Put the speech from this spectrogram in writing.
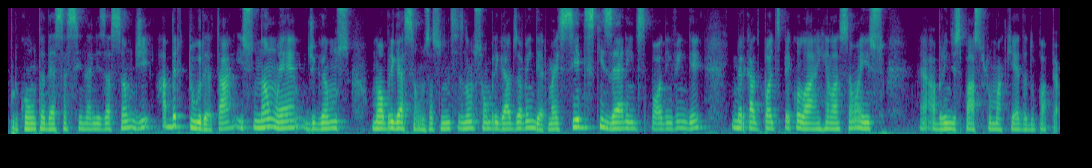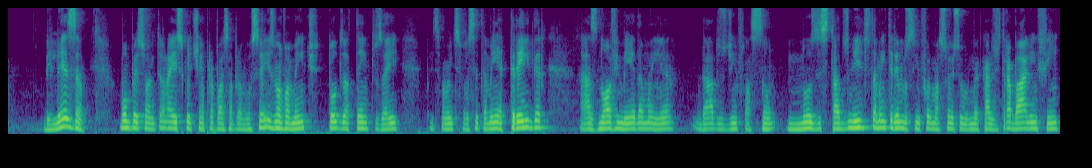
por conta dessa sinalização de abertura, tá? Isso não é, digamos, uma obrigação. Os acionistas não são obrigados a vender, mas se eles quiserem, eles podem vender. O mercado pode especular em relação a isso, é, abrindo espaço para uma queda do papel. Beleza? Bom, pessoal, então é isso que eu tinha para passar para vocês. Novamente, todos atentos aí, principalmente se você também é trader, às nove e meia da manhã, dados de inflação nos Estados Unidos. Também teremos informações sobre o mercado de trabalho, enfim.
